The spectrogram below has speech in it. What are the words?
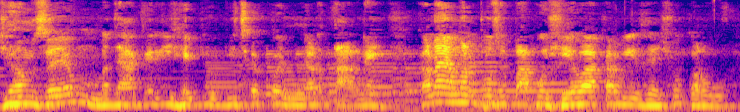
જેમ છે એમ મજા કરી લેજો બીજો કોઈ નડતા નહીં. ઘણા મને પૂછું બાપુ, સેવા કરવી છે, શું કરવું?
